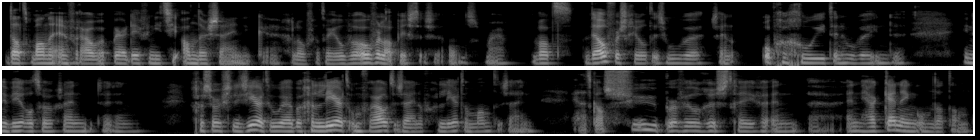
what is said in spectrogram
dat mannen en vrouwen per definitie anders zijn. Ik uh, geloof dat er heel veel overlap is tussen ons. Maar wat wel verschilt is hoe we zijn opgegroeid en hoe we in de, in de wereld zo zijn, zijn gesocialiseerd. Hoe we hebben geleerd om vrouw te zijn of geleerd om man te zijn. En het kan super veel rust geven en, uh, en herkenning om dat dan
